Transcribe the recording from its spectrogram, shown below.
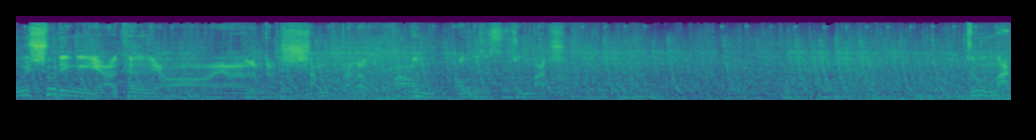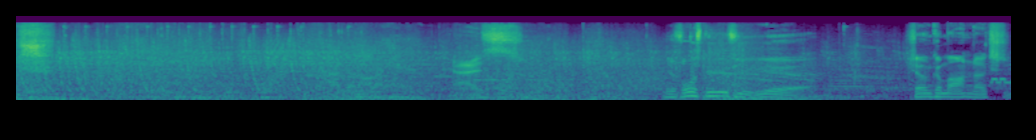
I'm shooting. Yeah, okay. Oh, yeah, don't jump. Oh, oh, this is too much. Too much. Yes. The force me with you, yeah. Show him command action.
